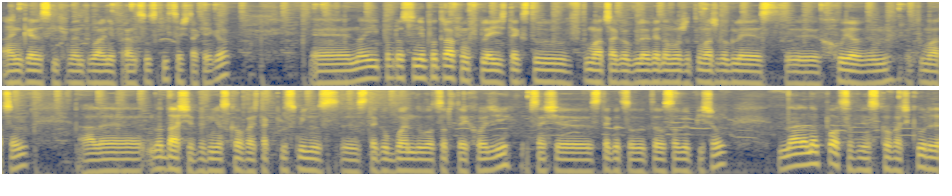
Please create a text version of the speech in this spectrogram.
angielskich, ewentualnie francuskich, coś takiego. E, No i po prostu nie potrafię wkleić tekstu w tłumacza Google. Wiadomo, że tłumacz Google jest y, chujowym tłumaczem, ale no da się wywnioskować tak plus minus y, z tego błędu o co tutaj chodzi, w sensie z tego co te osoby piszą. No ale no po co wnioskować, kurde,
